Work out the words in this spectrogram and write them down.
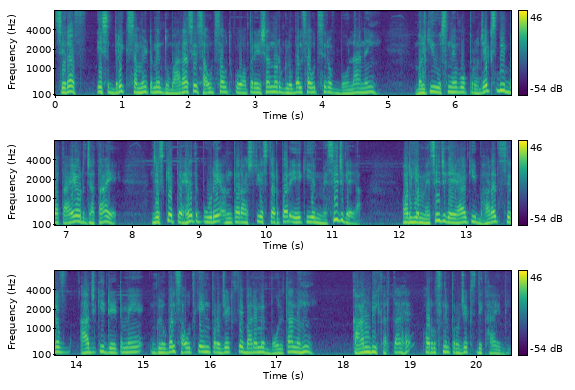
सिर्फ़ इस ब्रिक समिट में दोबारा से साउथ साउथ कोऑपरेशन और ग्लोबल साउथ सिर्फ़ बोला नहीं, बल्कि उसने वो प्रोजेक्ट्स भी बताए और जताए जिसके तहत पूरे अंतर्राष्ट्रीय स्तर पर एक ये मैसेज गया। और ये मैसेज गया कि भारत सिर्फ़ आज की डेट में ग्लोबल साउथ के इन प्रोजेक्ट्स के बारे में बोलता नहीं, काम भी करता है और उसने प्रोजेक्ट्स दिखाए भी।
